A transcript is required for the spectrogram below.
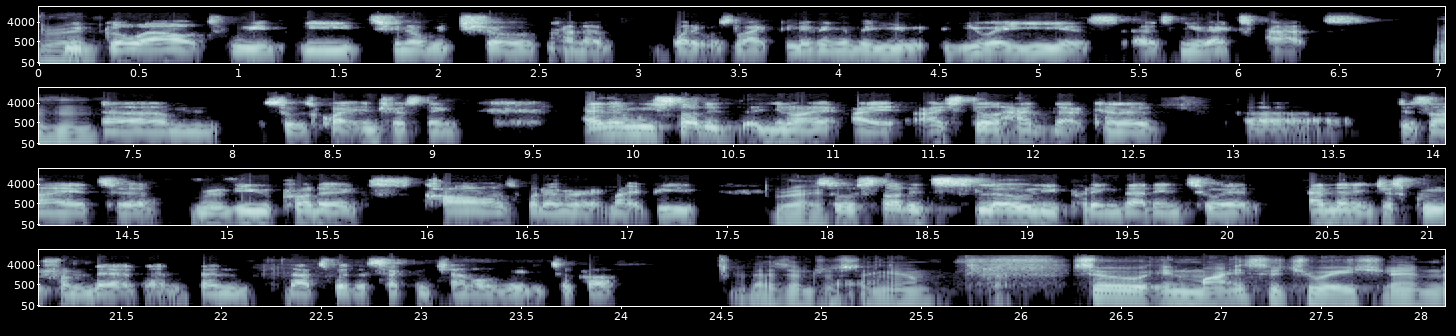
Right. We'd go out, we'd eat, you know, we'd show kind of what it was like living in the U- UAE as as new expats. Mm-hmm. Um, so it was quite interesting. And then we started, you know, I I, I still had that kind of uh, desire to review products, cars, whatever it might be. Right. So it started slowly putting that into it, and then it just grew from there. Then, then that's where the second channel really took off. That's interesting. Yeah. So in my situation,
